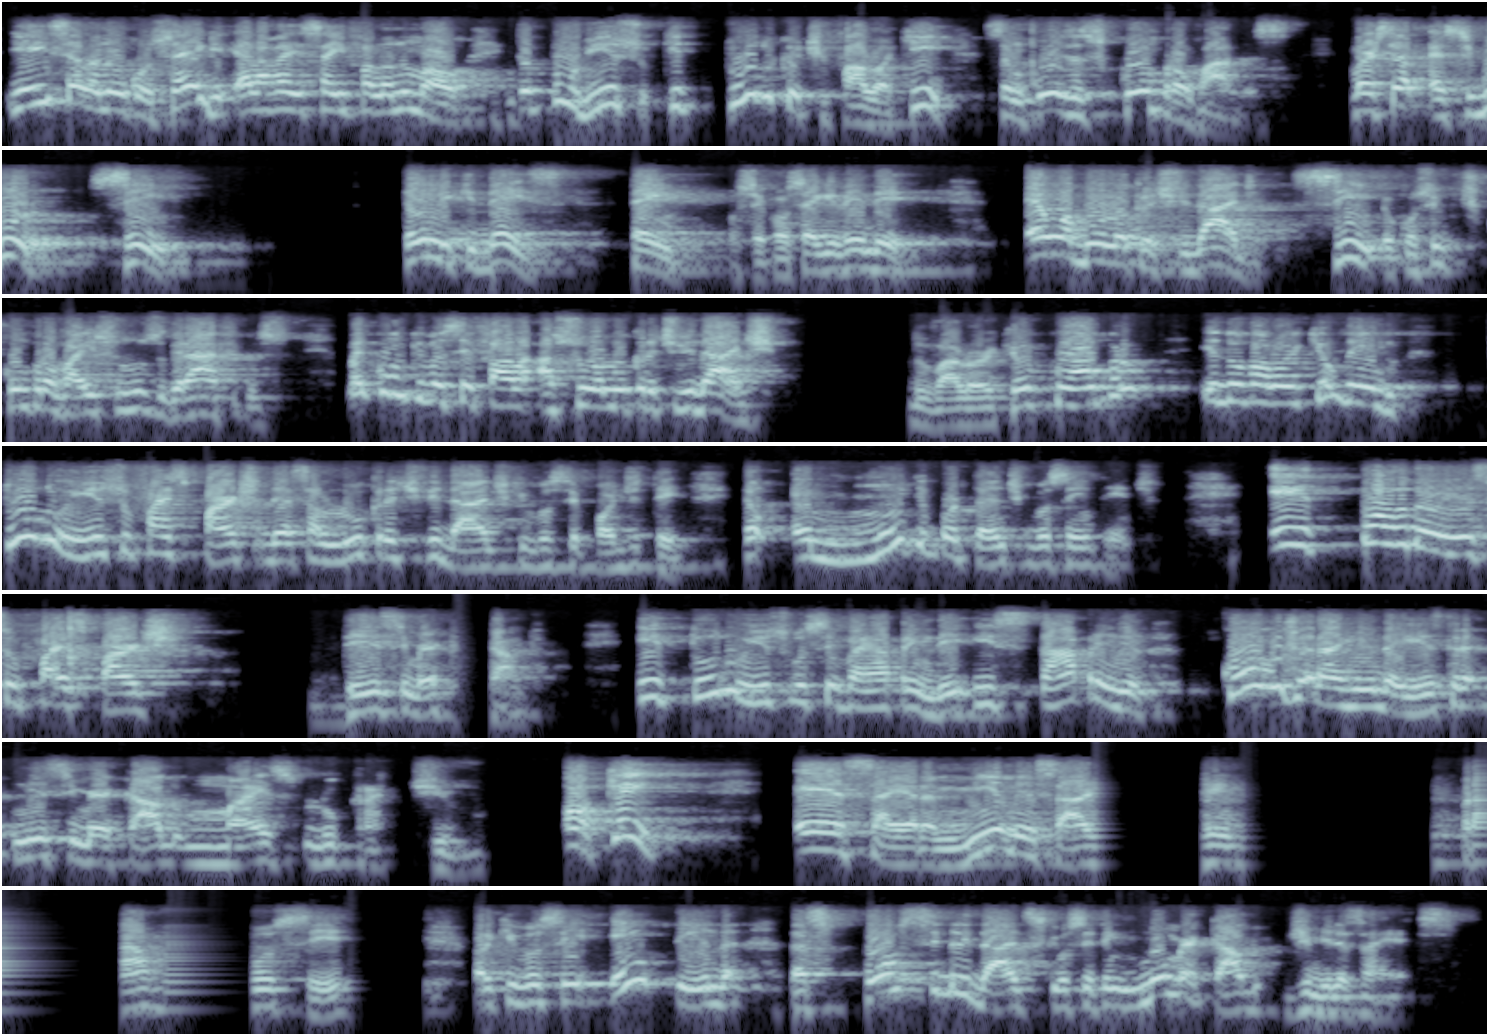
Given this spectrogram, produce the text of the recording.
E aí, se ela não consegue, ela vai sair falando mal. Então, por isso que tudo que eu te falo aqui são coisas comprovadas. Marcelo, é seguro? Sim. Tem liquidez? Tem. Você consegue vender. É uma boa lucratividade? Sim, eu consigo te comprovar isso nos gráficos. Mas como que você fala a sua lucratividade? Do valor que eu compro e do valor que eu vendo. Tudo isso faz parte dessa lucratividade que você pode ter. Então, é muito importante que você entenda. E tudo isso faz parte desse mercado. E tudo isso você vai aprender e está aprendendo como gerar renda extra nesse mercado mais lucrativo. Ok? Essa era a minha mensagem para você, para que você entenda das possibilidades que você tem no mercado de milhas aéreas.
